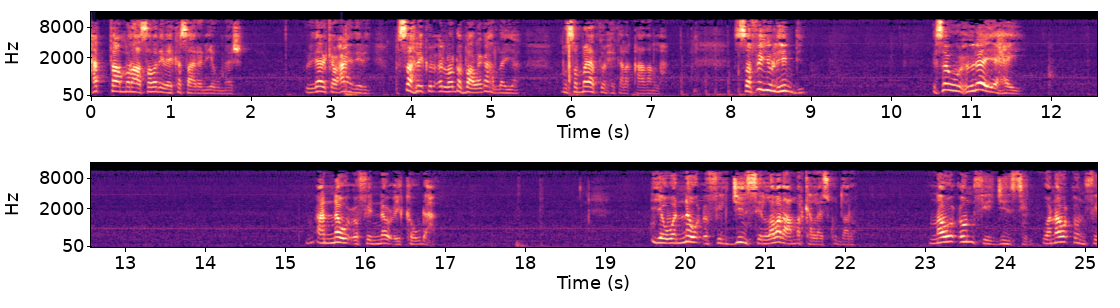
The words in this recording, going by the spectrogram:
Xataa munaasabadii bay ka saareen iyagu meesha. Walidaalika waxaan idhi masaalikul cil oo dhan baa laga hadlayaa. Musamayaadka wixii kala qaadan lahaa. Safiyu lhindi isagu wuxuu leeyahay annawcu fi nawci kowdhaha iyo wanawcu fi ljinsi labadaa marka la ysku daro nawcun fi jinsin wa nawcun fi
